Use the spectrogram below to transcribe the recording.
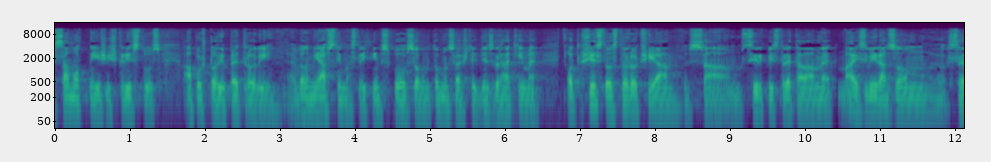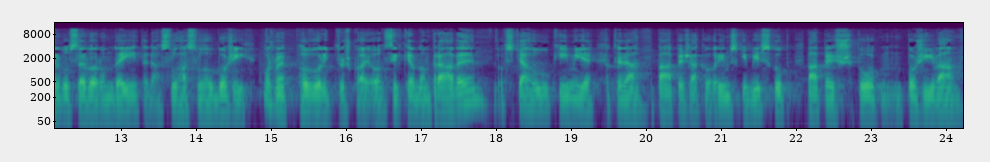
samotný Ježiš Kristus Apoštolovi Petrovi e, veľmi jasným a striktným spôsobom. Tomu sa ešte dnes vrátime. Od 6. storočia sa v cirkvi stretávame aj s výrazom servus servorum Dei, teda sluha sluhov Božích. Môžeme hovoriť trošku aj o cirkevnom práve vo vzťahu, kým je teda pápež ako rímsky biskup. Pápež po, požíva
